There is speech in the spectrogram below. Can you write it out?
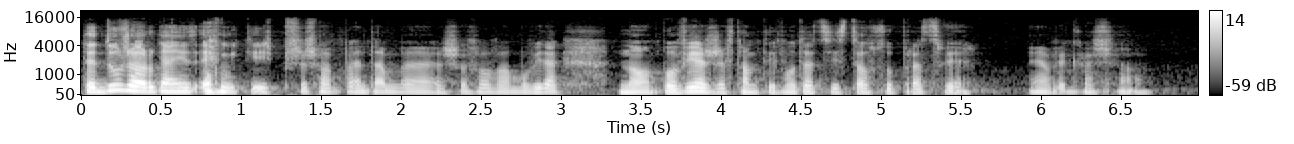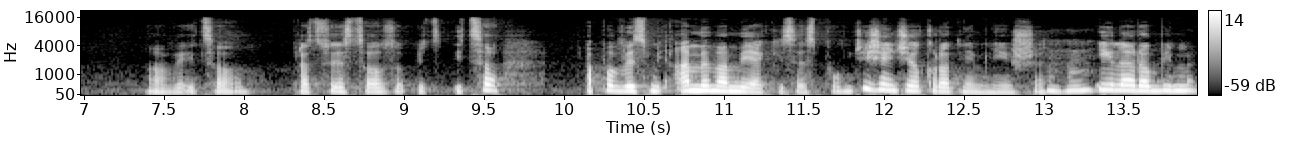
te duże organizacje, jak mi kiedyś przyszła, pamiętam, szefowa mówi tak, no bo wiesz, że w tamtej fundacji 100 osób pracuje. Ja mówię, Kasia, no i co? Pracuje 100 osób i, i co? A powiedz mi, a my mamy jaki zespół? Dziesięciokrotnie mniejszy. Mhm. Ile robimy?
